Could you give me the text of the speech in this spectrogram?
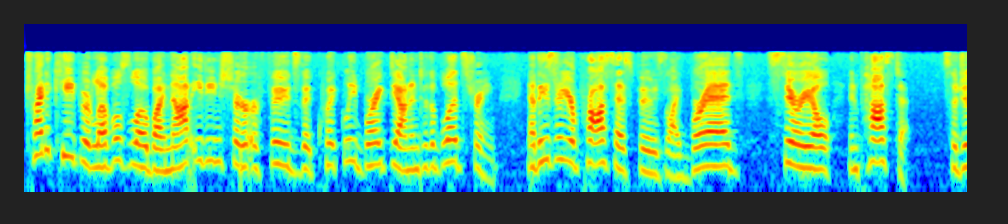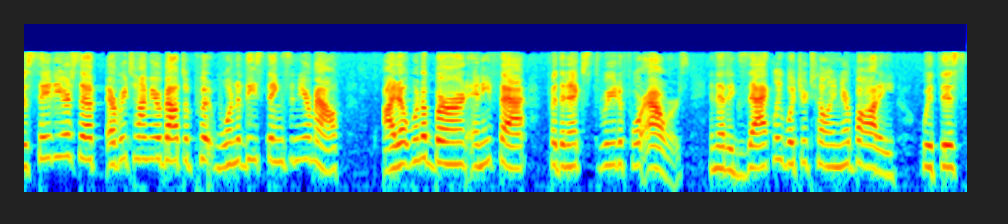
try to keep your levels low by not eating sugar or foods that quickly break down into the bloodstream. Now, these are your processed foods like breads, cereal, and pasta. So just say to yourself every time you're about to put one of these things in your mouth, I don't want to burn any fat for the next three to four hours. And that's exactly what you're telling your body with this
